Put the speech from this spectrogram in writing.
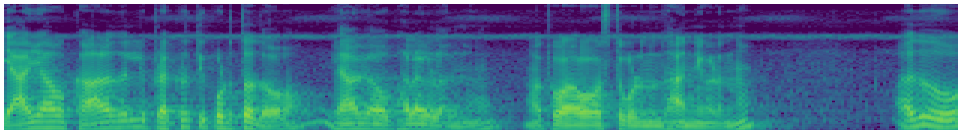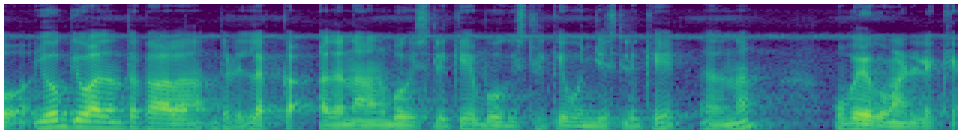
ಯಾವ್ಯಾವ ಕಾಲದಲ್ಲಿ ಪ್ರಕೃತಿ ಕೊಡ್ತದೋ, ಯಾವ್ಯಾವ ಫಲಗಳನ್ನು ಅಥವಾ ವಸ್ತುಗಳನ್ನು, ಧಾನ್ಯಗಳನ್ನು, ಅದು ಯೋಗ್ಯವಾದಂಥ ಕಾಲ ಅಂತೇಳಿ ಲೆಕ್ಕ. ಅದನ್ನು ಅನುಭವಿಸಲಿಕ್ಕೆ, ಭೋಗಿಸಲಿಕ್ಕೆ, ವಂಜಿಸಲಿಕ್ಕೆ, ಅದನ್ನು ಉಪಯೋಗ ಮಾಡಲಿಕ್ಕೆ.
